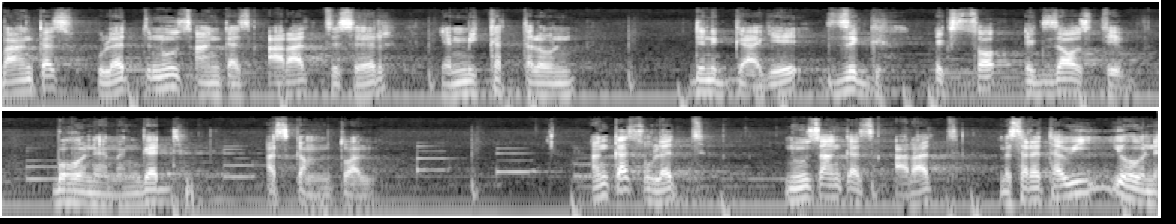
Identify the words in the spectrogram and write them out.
በአንቀጽ 2 ንዑስ አንቀጽ አራት ስር የሚከተለውን ድንጋጌ ዝግ exhaustive በሆነ መንገድ አስቀምጧል። አንቀጽ ሁለት ንዑስ አንቀጽ አራት መሰረታዊ የሆነ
